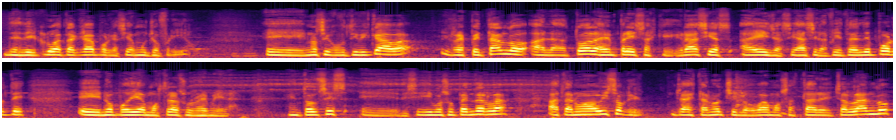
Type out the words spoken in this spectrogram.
desde el club hasta acá porque hacía mucho frío. Eh, no se justificaba, y respetando a todas las empresas que gracias a ellas se hace la fiesta del deporte, eh, no podía mostrar su remera. Entonces eh, decidimos suspenderla hasta nuevo aviso que ya esta noche lo vamos a estar eh, charlando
